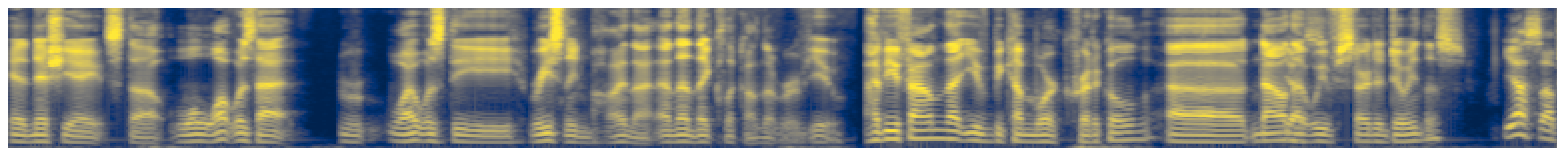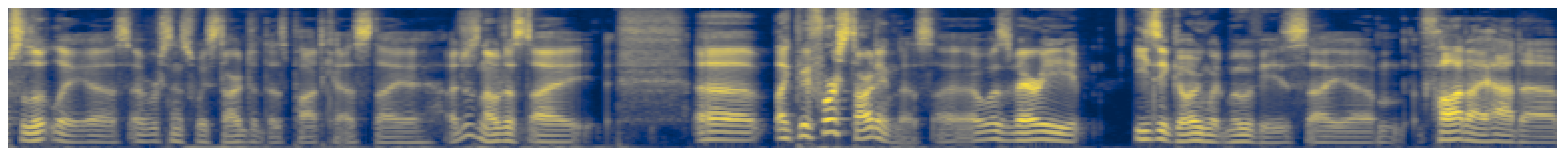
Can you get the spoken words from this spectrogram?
initiates the well, what was that what was the reasoning behind that and then they click on the review have you found that you've become more critical uh, now yes. that we've started doing this yes absolutely yes ever since we started this podcast i i just noticed i uh, like before starting this I, I was very easygoing with movies i um, thought i had a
